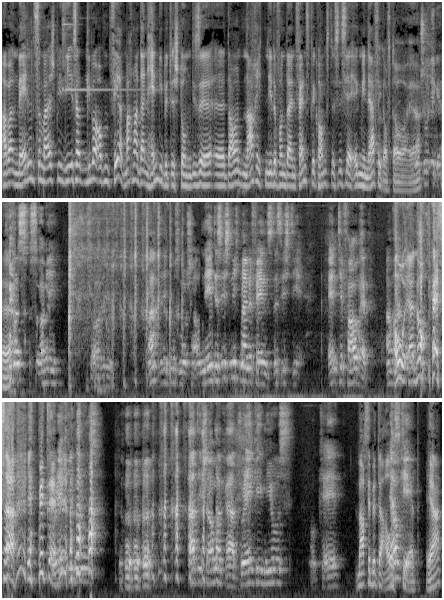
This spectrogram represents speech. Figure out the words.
Aber ein Mädel zum Beispiel, die ist halt lieber auf dem Pferd. Mach mal dein Handy bitte stumm. Diese äh, dauernden Nachrichten, die du von deinen Fans bekommst, das ist ja irgendwie nervig auf Dauer. Ja. Entschuldige, äh, Thomas, sorry. Sorry. Warte, ich muss mal schauen. Nee, das ist nicht meine Fans, das ist die NTV-App. Oh, ja, noch besser. Ja, bitte. Breaking News. Warte, ich schau mal gerade. Breaking News. Okay. Mach sie bitte aus, ja, okay. die App. Ja.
